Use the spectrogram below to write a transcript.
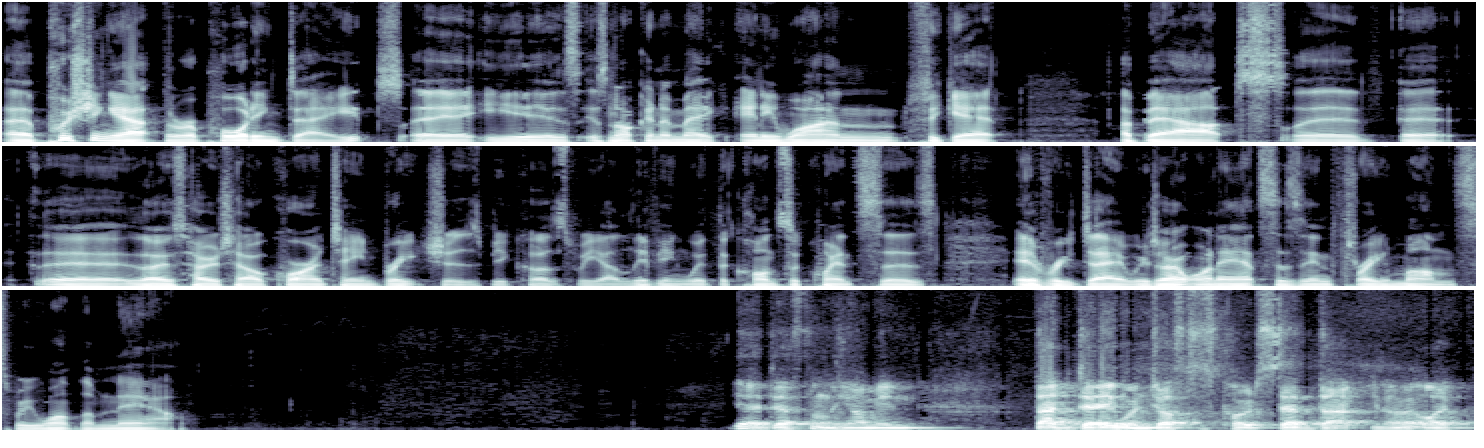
uh, pushing out the reporting date uh, is is not going to make anyone forget about uh, uh, uh, those hotel quarantine breaches because we are living with the consequences every day. We don't want answers in three months. We want them now. Yeah, definitely. I mean, that day when Justice Coates said that, you know, like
